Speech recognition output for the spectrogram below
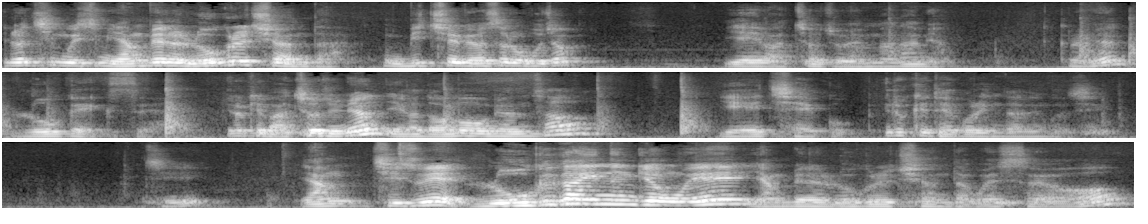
이런 친구 있으면 양변을 로그를 취한다. 밑을 몇으로 보죠? 얘 맞춰줘 웬만하면. 그러면 로그 x 이렇게 맞춰주면 얘가 넘어오면서 얘 제곱 이렇게 돼버린다는 거지. 그렇지? 양 지수에 로그가 있는 경우에 양변의 로그를 취한다고 했어요.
